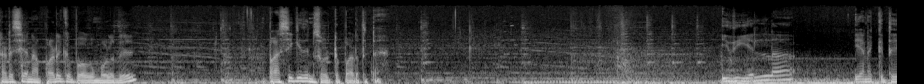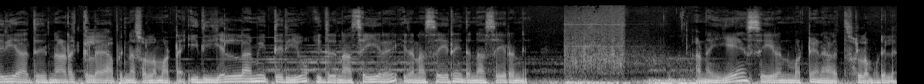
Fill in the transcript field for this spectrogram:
கடைசியாக நான் படுக்க போகும்பொழுது பசிக்குதுன்னு சொல்லிட்டு படுத்துட்டேன். இது எல்லாம் எனக்கு தெரியாது நடக்கலை அப்படின்னு நான் சொல்ல மாட்டேன். இது எல்லாமே தெரியும் இது நான் செய்கிறேன் இதை நான் செய்கிறேன் இதை நான் செய்கிறேன்னு ஆனால் ஏன் செய்கிறேன்னு மட்டும் என்னால் சொல்ல முடியல.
